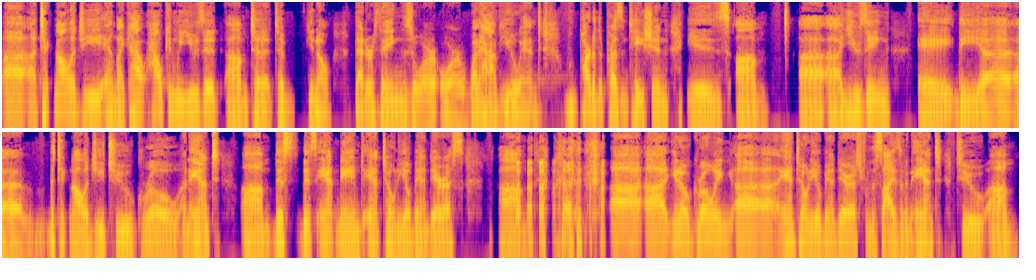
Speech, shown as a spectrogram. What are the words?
uh, technology and like how how can we use it um, to to you know better things or or what have you and part of the presentation is um, uh, uh, using a the uh, uh, the technology to grow an ant. Um, this this ant named Antonio Banderas, Um, uh, uh, you know, growing uh, Antonio Banderas from the size of an ant to um,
